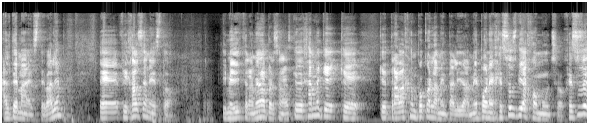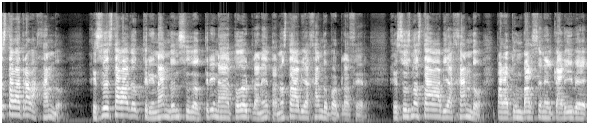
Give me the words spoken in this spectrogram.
al tema este, ¿vale? Eh, fijaos en esto. Y me dice la misma persona, es que déjame que, que, trabaje un poco en la mentalidad. Me pone, Jesús viajó mucho. Jesús estaba trabajando. Jesús estaba adoctrinando en su doctrina a todo el planeta. No estaba viajando por placer. Jesús no estaba viajando para tumbarse en el Caribe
